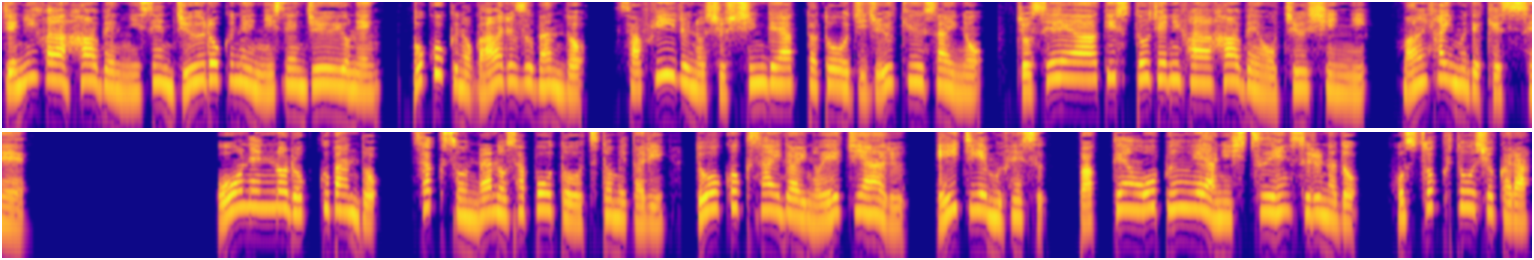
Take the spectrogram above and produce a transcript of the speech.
ジェニファー・ハーベン2016年2014年、母国のガールズバンド、サフィールの出身であった当時19歳の女性アーティストジェニファー・ハーベンを中心にマンハイムで結成。往年のロックバンド、サクソンらのサポートを務めたり、同国最大の HR、HM フェス、バッケンオープンウェアに出演するなど、発足当初から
